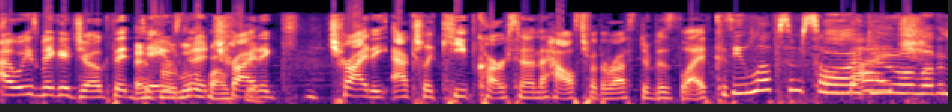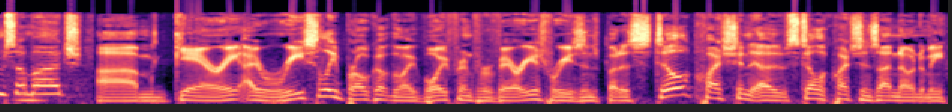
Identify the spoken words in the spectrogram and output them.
I always make a joke that And Dave's going to try to try to actually keep Carson in the house for the rest of his life because he loves him so much. I do. I love him so much. Um, Gary, I recently broke up with my boyfriend for various reasons, but is still a question. Uh, still, a question is unknown to me.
